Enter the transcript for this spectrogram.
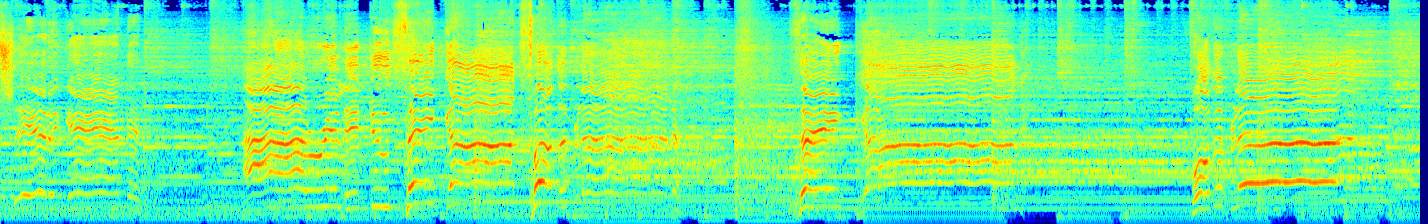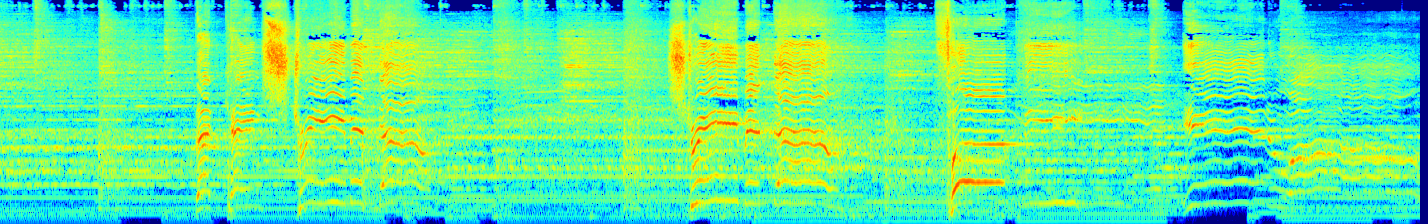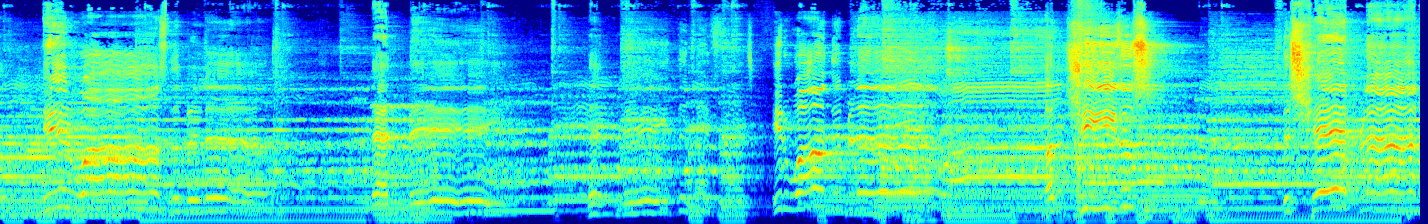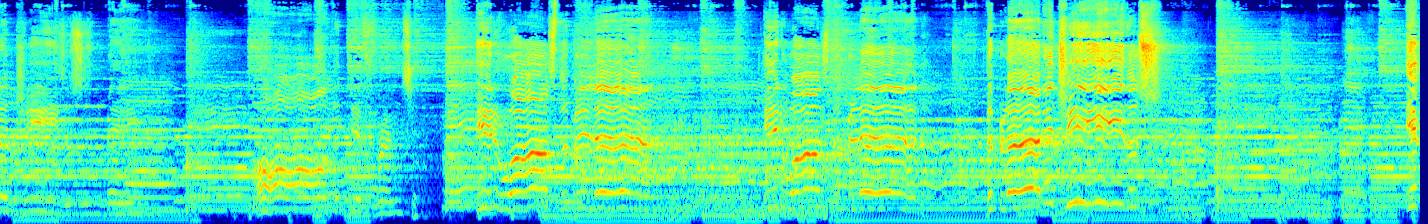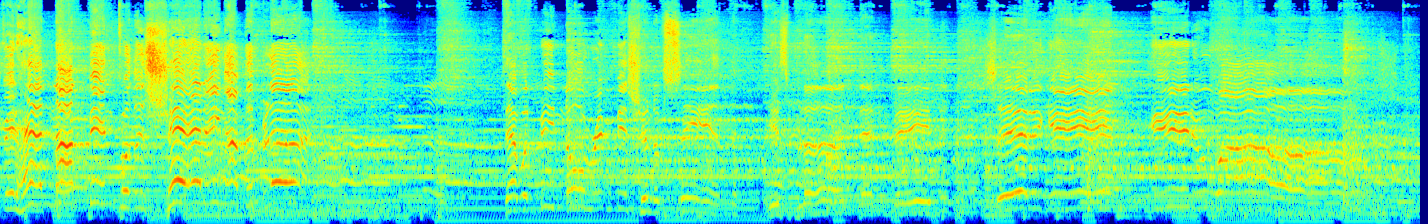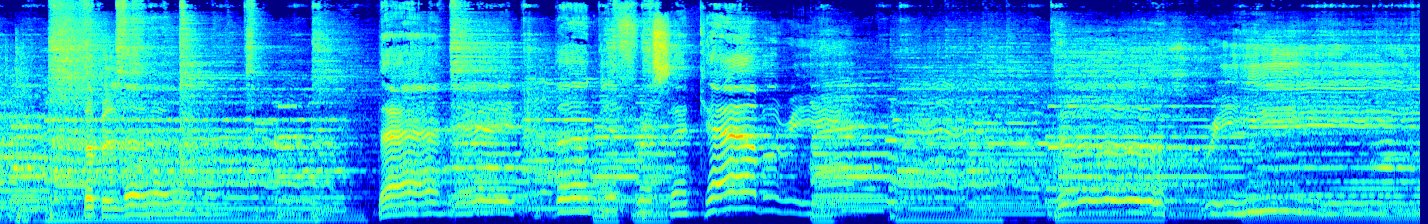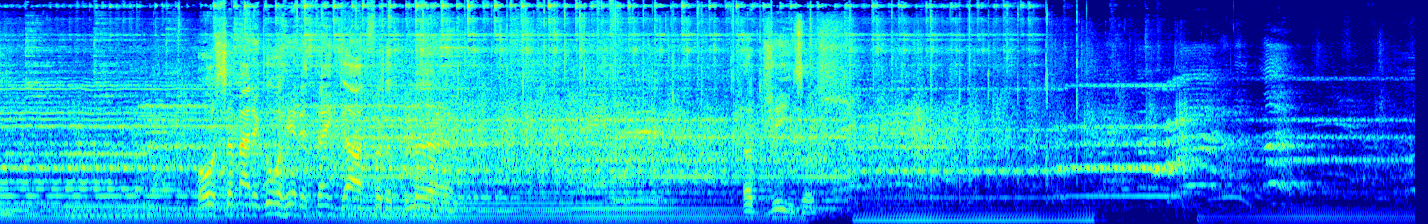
say it again. There would be no remission of sin. His blood that made it. Say it again. It was the blood that made the difference at Calvary. Oh, somebody go ahead and thank God for the blood of Jesus.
